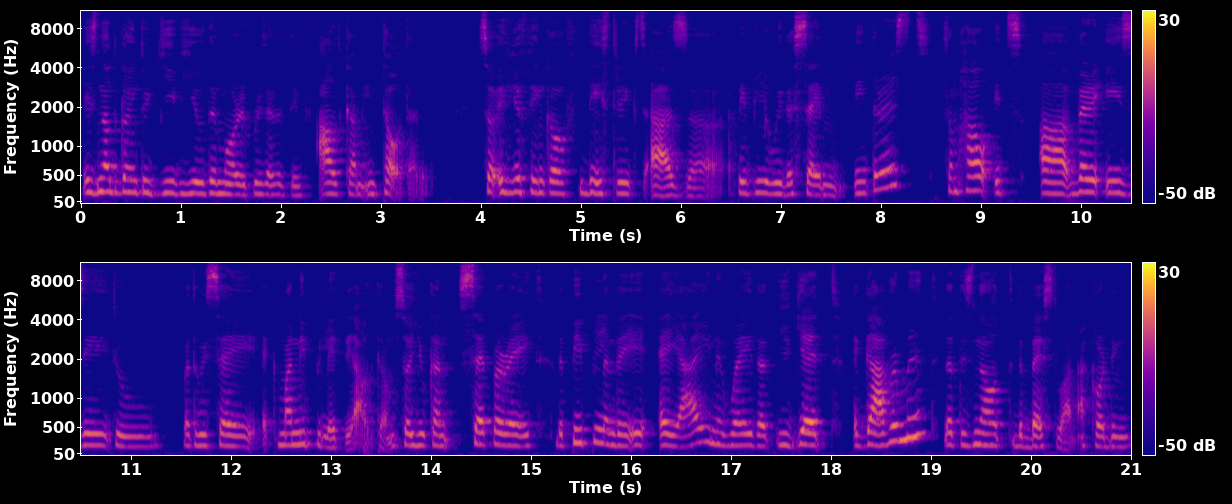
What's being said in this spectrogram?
is not going to give you the more representative outcome in total. So if you think of districts as uh, people with the same interests, somehow it's uh, very easy to what we say like manipulate the outcome. So you can separate the people and the ai in a way that you get a government that is not the best one according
